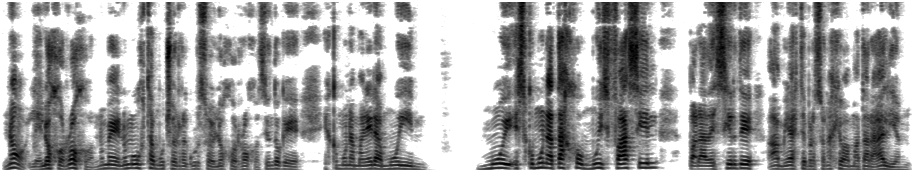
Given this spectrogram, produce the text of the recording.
No, el ojo rojo. No me, no me gusta mucho el recurso del ojo rojo. Siento que es como una manera muy. muy. es como un atajo muy fácil para decirte. Ah, mira, este personaje va a matar a alguien.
